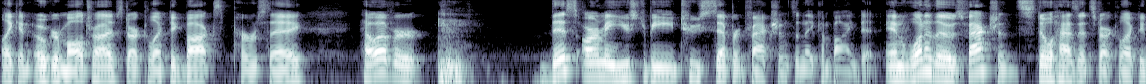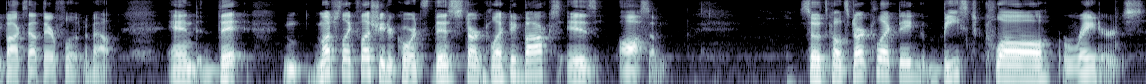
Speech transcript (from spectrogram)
like an ogre mall tribe start collecting box per se. However, this army used to be two separate factions and they combined it. And one of those factions still has its start collecting box out there floating about. And that much like Flesh Eater Courts, this start collecting box is awesome. So it's called Start Collecting Beast Claw Raiders.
